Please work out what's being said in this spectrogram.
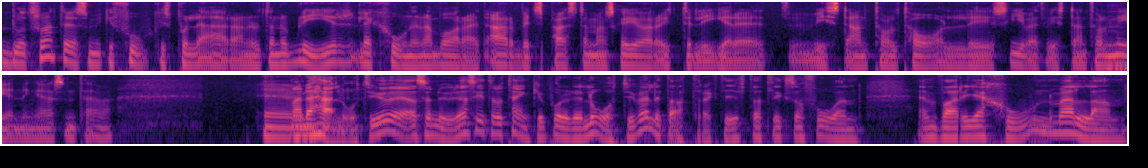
då tror jag inte det är så mycket fokus på läraren utan då blir lektionerna bara ett arbetspass där man ska göra ytterligare ett visst antal tal, skriva ett visst antal Mm. meningar och sånt där. Men det här Ehm, låter ju, alltså nu när jag sitter och tänker på det, det låter ju väldigt attraktivt att liksom få en, en variation mellan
